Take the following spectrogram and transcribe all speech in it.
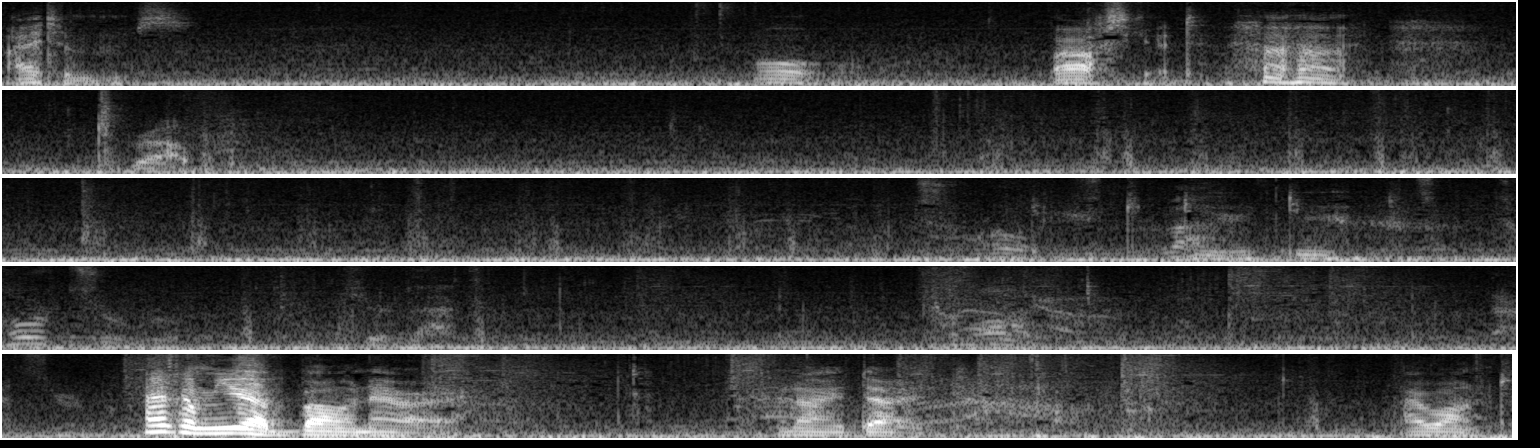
Items. Oh. Basket. Haha. Drop. It's a torture room. Hear that? Come on. How come you have bow and arrow? And I don't. I want.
